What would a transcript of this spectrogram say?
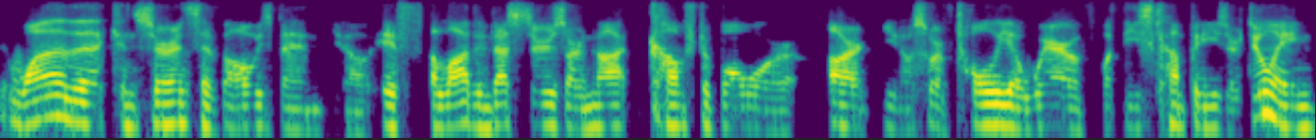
one of the concerns have always been, you know, if a lot of investors are not comfortable or aren't, you know, sort of totally aware of what these companies are doing,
